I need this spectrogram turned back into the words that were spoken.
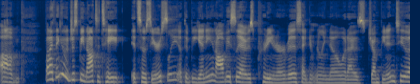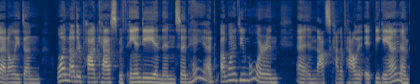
Um, but I think it would just be not to take it so seriously at the beginning. And obviously, I was pretty nervous. I didn't really know what I was jumping into. I'd only done one other podcast with Andy, and then said, "Hey, I'd, i want to do more," and and that's kind of how it, it began. Um,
